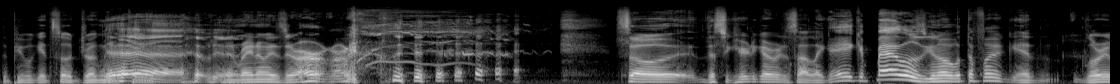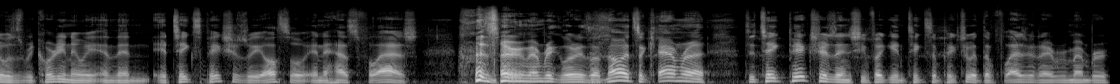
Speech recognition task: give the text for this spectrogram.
the people get so drunk. when they Yeah. can't- yeah. And right now is there. so the security guard was all like, "Hey, get battles," you know what the fuck? And Gloria was recording it, and then it takes pictures. We also and it has flash. so I remember Gloria's like, "No, it's a camera to take pictures," and she fucking takes a picture with the flash. And I remember.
